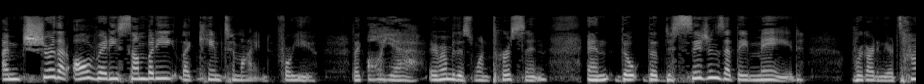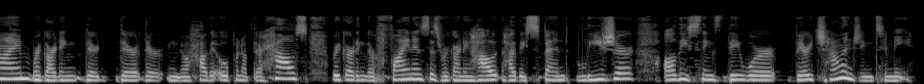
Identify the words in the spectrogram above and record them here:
I'm sure that already somebody like came to mind for you. Like, oh yeah, I remember this one person and the, the decisions that they made regarding their time, regarding their, their, their, you know, how they open up their house, regarding their finances, regarding how, how they spend leisure. All these things, they were very challenging to me.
